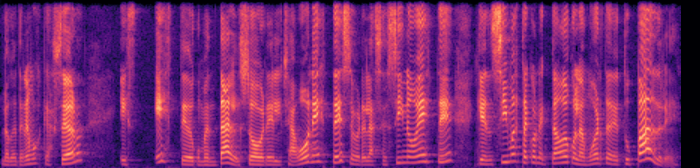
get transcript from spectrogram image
lo que tenemos que hacer es este documental sobre el chabón este, sobre el asesino este, que encima está conectado con la muerte de tu padre.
